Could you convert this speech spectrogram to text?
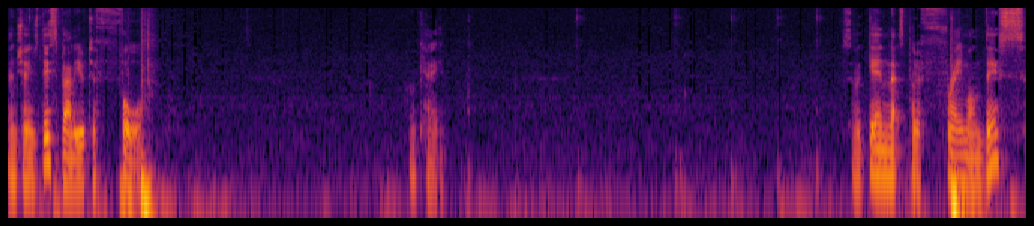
and change this value to 4. Okay. So again, let's put a frame on this.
